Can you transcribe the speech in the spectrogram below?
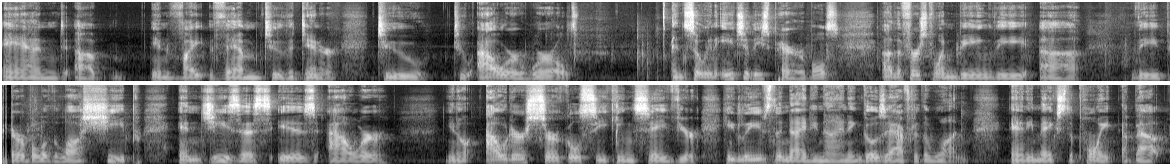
and uh, invite them to the dinner, to to our world. And so, in each of these parables, uh, the first one being the uh, the parable of the lost sheep, and Jesus is our you know, outer circle seeking Savior. He leaves the 99 and goes after the one. And he makes the point about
